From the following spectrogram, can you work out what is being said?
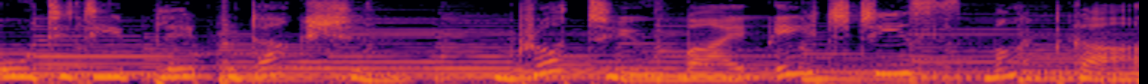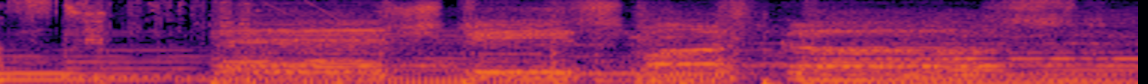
OTT Play production brought to you by HT Smartcast. HT Smartcast.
